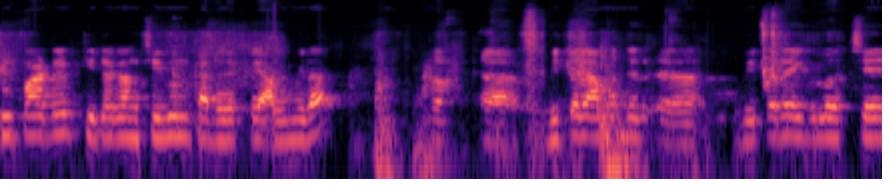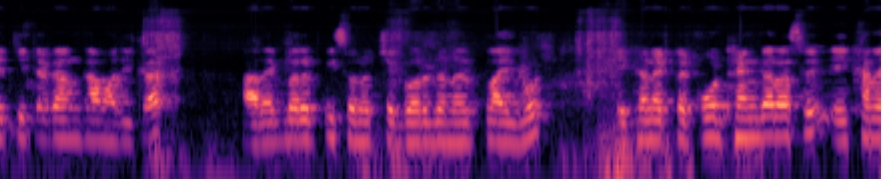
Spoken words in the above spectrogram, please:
টু পার্টের চিটাগাং সেগুন কাঠের একটি আলমিরা। তো, ভিতরে আমাদের ভিতরে এগুলো হচ্ছে চিটাগাং গামারি কাঠ আর একবারে পিছন হচ্ছে গর্জনের প্লাইবোর্ড এখানে একটা কোট হ্যাঙ্গার আছে এখানে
